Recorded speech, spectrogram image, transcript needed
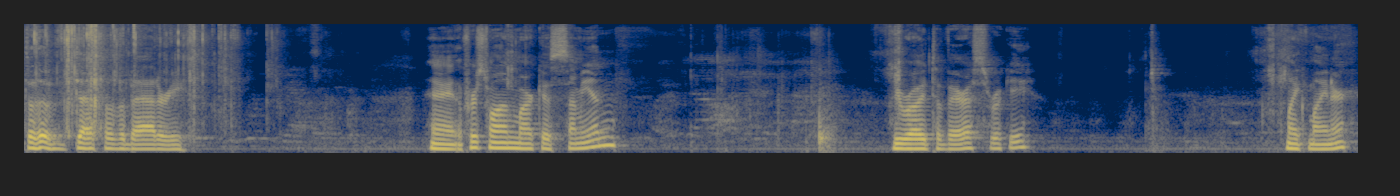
to the death of the battery. All right, the first one, Marcus Semien. Leroy Tavares, rookie. Mike Minor.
